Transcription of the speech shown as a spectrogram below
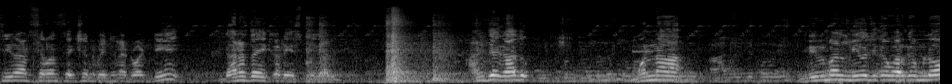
త్రీ నాట్ సెవెన్ సెక్షన్ పెట్టినటువంటి ఘనత ఇక్కడ ఎస్పీ గారి అంతేకాదు మొన్న నిర్మల్ నియోజకవర్గంలో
